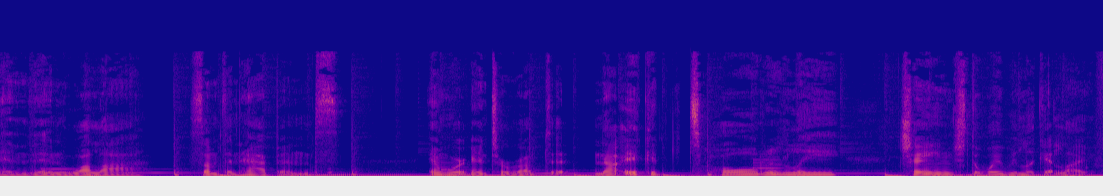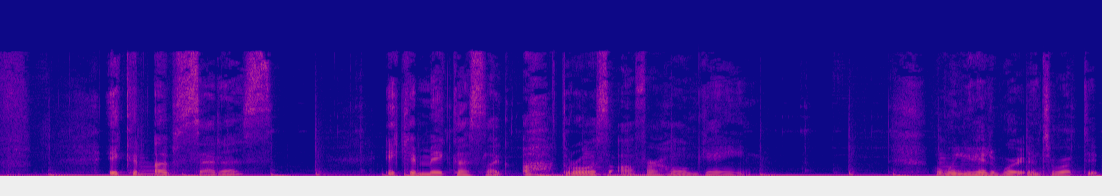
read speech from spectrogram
and then voila, something happens and we're interrupted. Now, it could totally change the way we look at life. It could upset us. It can make us like, oh, throw us off our whole game. But when you hear the word interrupted,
